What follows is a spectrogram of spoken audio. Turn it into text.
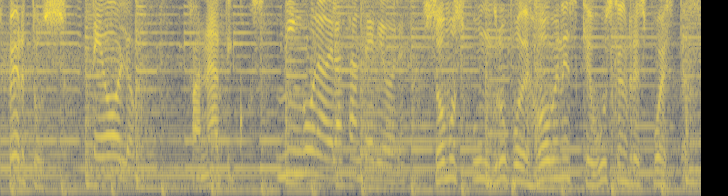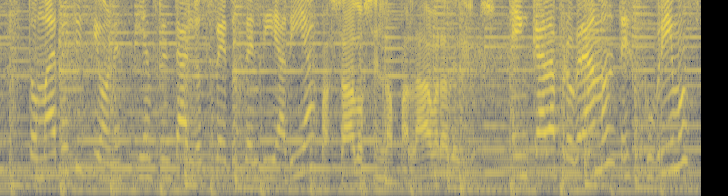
expertos, teólogos, fanáticos. ninguna de las anteriores. somos un grupo de jóvenes que buscan respuestas. Tomar decisiones y enfrentar los retos del día a día. basados en la palabra de Dios. En cada programa descubrimos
